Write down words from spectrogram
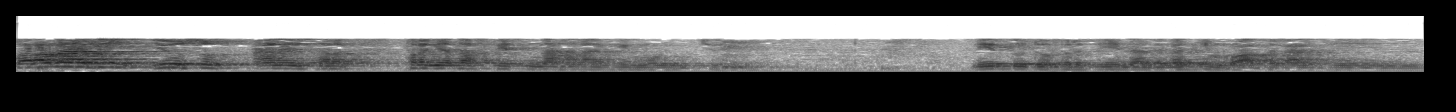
Seorang Nabi Yusuf alaihissalam ternyata fitnah lagi muncul. Dituduh berzina dengan Imratul Aziz.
